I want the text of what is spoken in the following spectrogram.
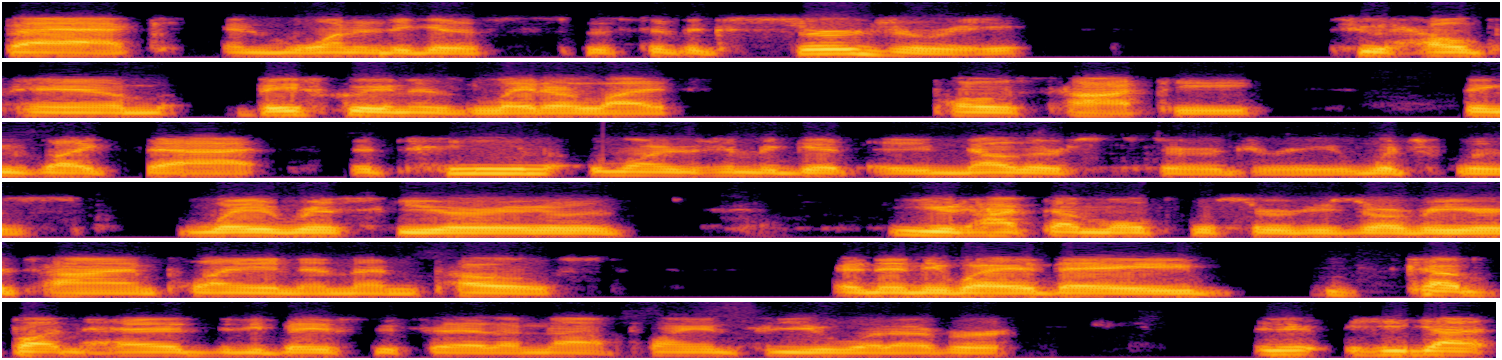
back, and wanted to get a specific surgery to help him basically in his later life, post hockey, things like that. The team wanted him to get another surgery, which was way riskier. It was you'd have to have multiple surgeries over your time playing and then post. And anyway, they kept butting heads, and he basically said, "I'm not playing for you, whatever." He got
